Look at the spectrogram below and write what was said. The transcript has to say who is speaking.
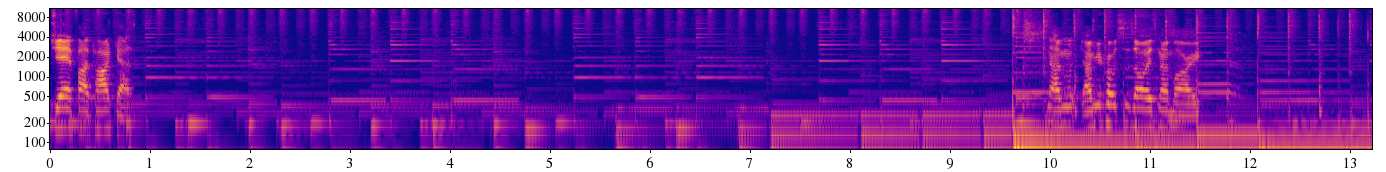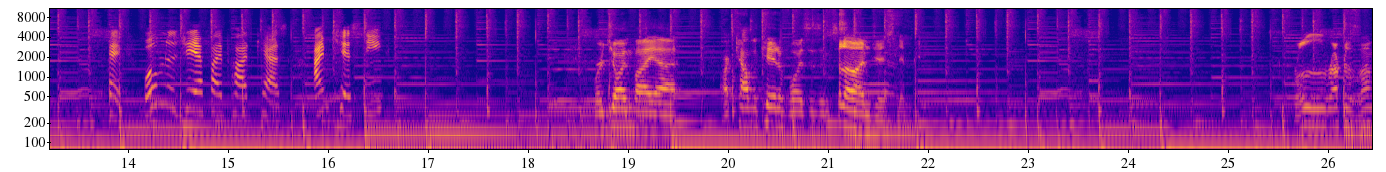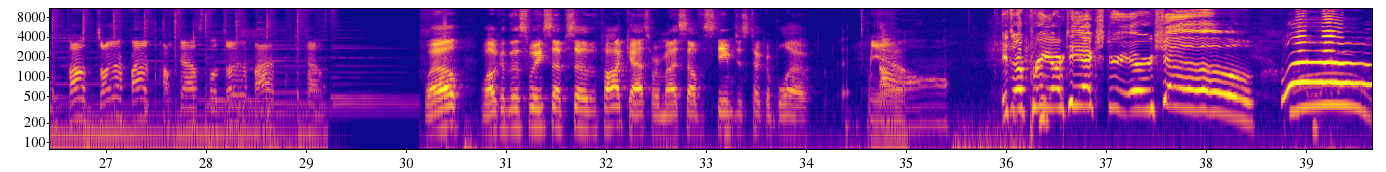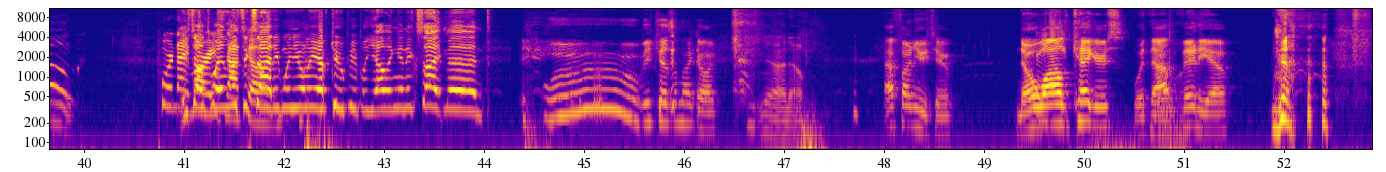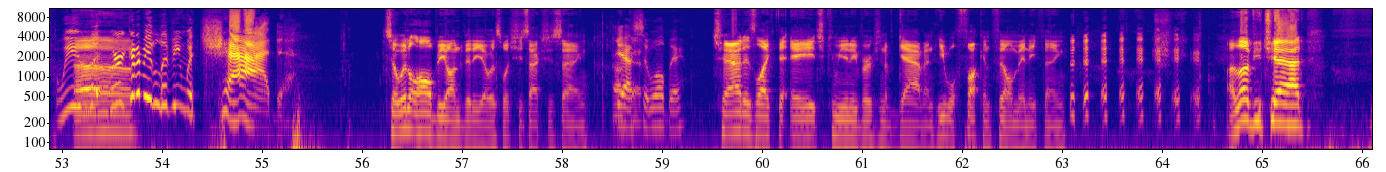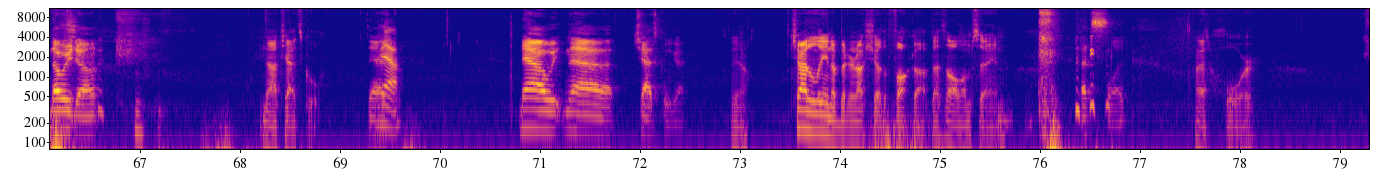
Speaker 1: JFI podcast. I'm, I'm your host as always, not Mari.
Speaker 2: Hey, welcome to the JFI podcast. I'm Kisty.
Speaker 1: We're joined by uh, our cavalcade of voices and
Speaker 3: Hello, I'm Jason Nimby. We represent the JFI podcast, the JFI podcast.
Speaker 1: Well, welcome to this week's episode of the podcast where my self-esteem just took a blow.
Speaker 3: Yeah.
Speaker 2: Aw.
Speaker 3: It's our pre-RTX er, show!
Speaker 2: Woo! Poor Night
Speaker 3: It sounds way less exciting
Speaker 2: going.
Speaker 3: when you only have two people yelling in excitement!
Speaker 1: Woo! Because I'm not going.
Speaker 3: Yeah, I know.
Speaker 1: Have fun, you two. No
Speaker 2: Thank
Speaker 1: wild keggers without
Speaker 3: No.
Speaker 1: video.
Speaker 2: we
Speaker 3: uh,
Speaker 2: we're gonna be living with Chad.
Speaker 3: so it'll all be on video, is what she's actually saying.
Speaker 2: Yes, it will be.
Speaker 3: Chad is like the AH community version of Gavin. He will fucking film anything. I love you, Chad!
Speaker 1: No, we don't.
Speaker 3: Nah, Chad's cool.
Speaker 2: Yeah.
Speaker 1: Now, we, nah, Chad's cool guy.
Speaker 3: Chadalina better not show the fuck up, that's all I'm saying.
Speaker 1: That's slut.
Speaker 3: That whore.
